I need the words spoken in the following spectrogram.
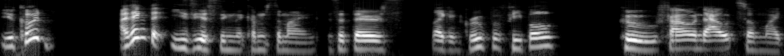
you could. I think the easiest thing that comes to mind is that there's like a group of people who found out some like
